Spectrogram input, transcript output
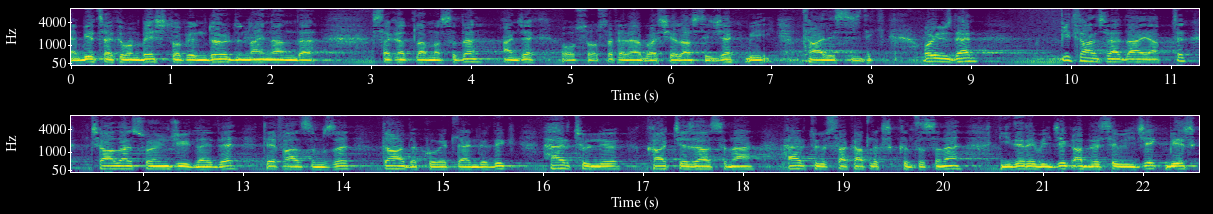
Yani bir takımın 5 stoperin 4'ünün aynı anda sakatlanması da ancak olsa olsa Fenerbahçe'ye rastlayacak bir talihsizlik. O yüzden bir transfer daha yaptık. Çağlar Soyuncu'yla da defansımızı daha da kuvvetlendirdik. Her türlü kart cezasına, her türlü sakatlık sıkıntısına giderebilecek, adresebilecek bir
